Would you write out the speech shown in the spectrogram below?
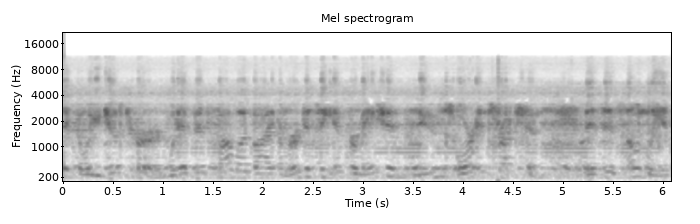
signal you just heard would have been followed by emergency information, news, or instructions. This is only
